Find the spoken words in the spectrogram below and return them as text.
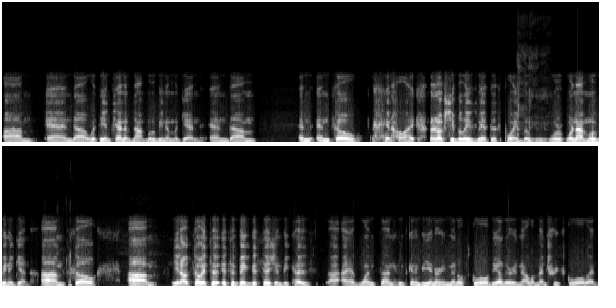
um, and uh, with the intent of not moving them again. And, um, and and so you know I, I don't know if she believes me at this point, but we're we're not moving again. Um, so um, you know, so it's a it's a big decision because I have one son who's going to be entering middle school, the other in elementary school, and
